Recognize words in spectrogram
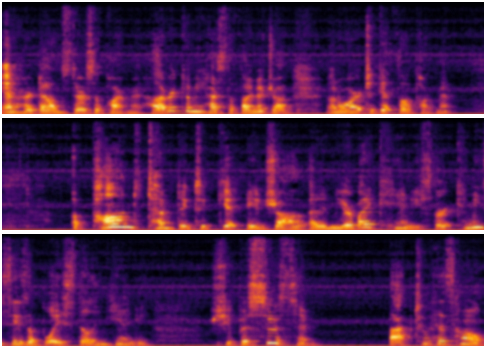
in her downstairs apartment. However, Kimmy has to find a job in order to get the apartment. Upon attempting to get a job at a nearby candy store, Kimmy sees a boy stealing candy. She pursues him back to his home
